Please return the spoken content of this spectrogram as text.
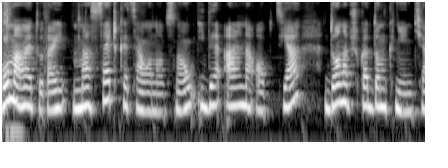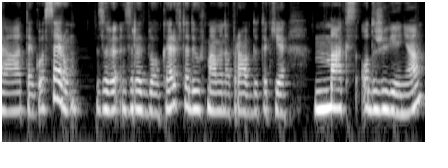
bo mamy tutaj maseczkę całonocną, idealna opcja do na przykład domknięcia tego serum z, z Red Blocker. Wtedy już mamy naprawdę takie maks odżywienia.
